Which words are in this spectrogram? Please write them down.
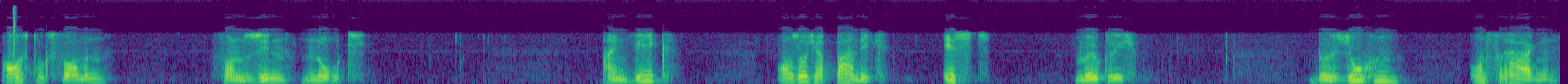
Ausdrucksformen von Sinnnot. Ein Weg aus solcher Panik ist möglich. Durchsuchen und Fragen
